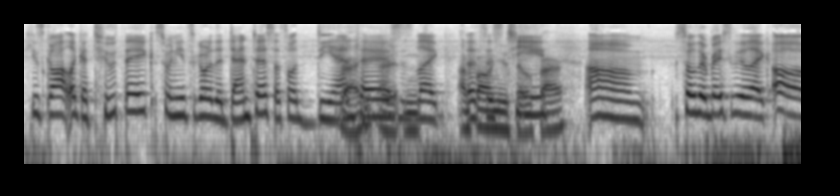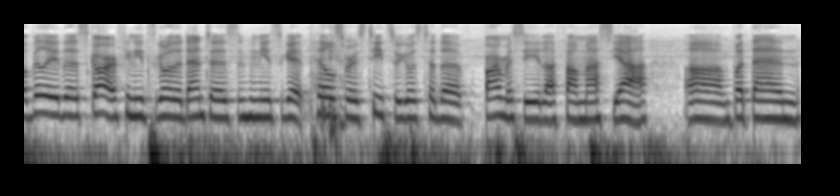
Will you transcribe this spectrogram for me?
he's got like a toothache, so he needs to go to the dentist. That's what dientes Right, is like. I'm that's his you so teeth. far. Um, so they're basically like, oh, Billy the scarf, he needs to go to the dentist and he needs to get pills for his teeth. So he goes to the pharmacy, La Farmacia. Um, but then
